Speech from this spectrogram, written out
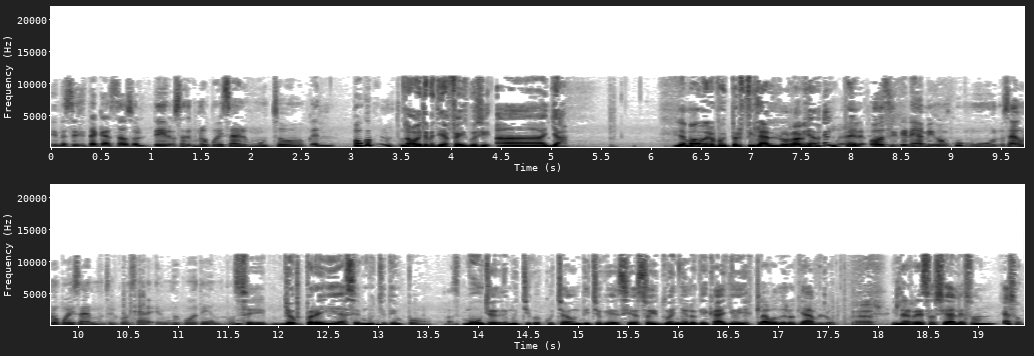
eh, no sé si está casado, soltero, o sea, uno puede saber mucho en pocos minutos. No, y te metí a Facebook y decís, ah, ya. Ya más o menos voy a perfilarlo rápidamente. Bueno, O si tienes amigos en común, o sea, uno puede saber muchas cosas en muy poco tiempo. Sí, yo por ahí hace mucho tiempo, hace mucho, desde muy chico he escuchado un dicho que decía, soy dueño de lo que callo y esclavo de lo que hablo. Claro. Y las redes sociales son eso,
